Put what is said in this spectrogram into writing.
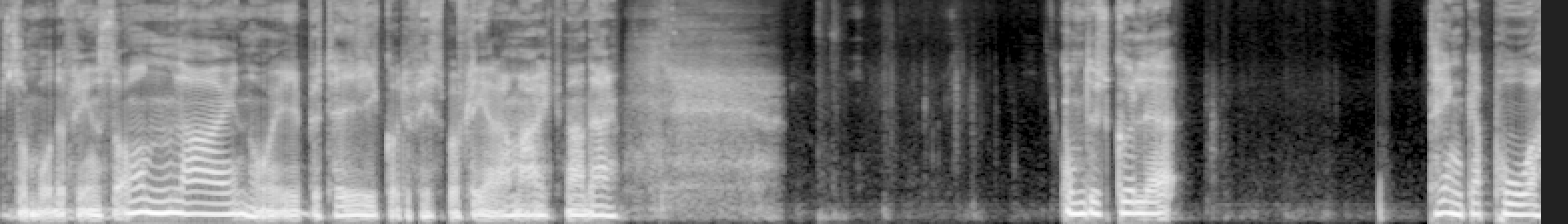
som både finns online och i butik och det finns på flera marknader. Om du skulle tänka på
